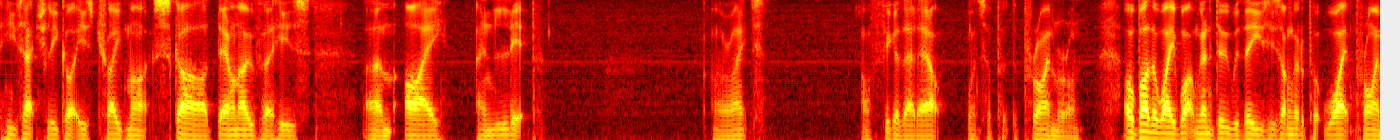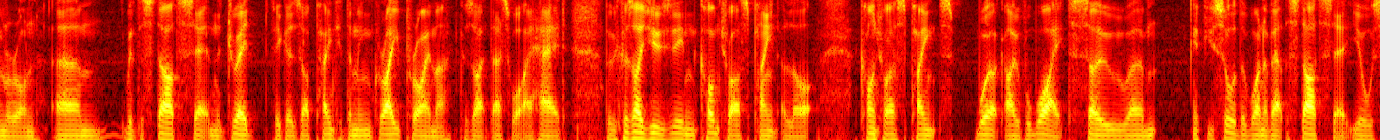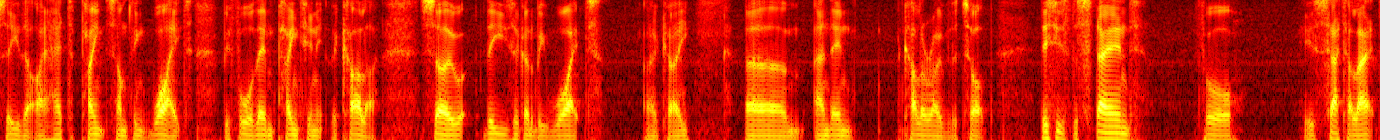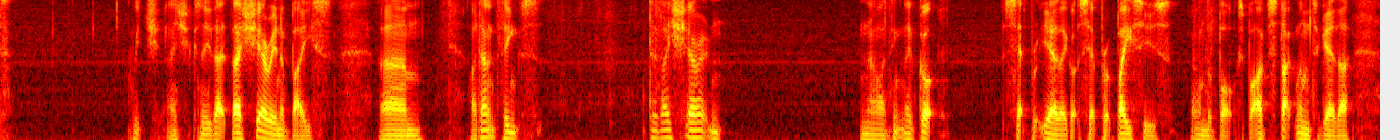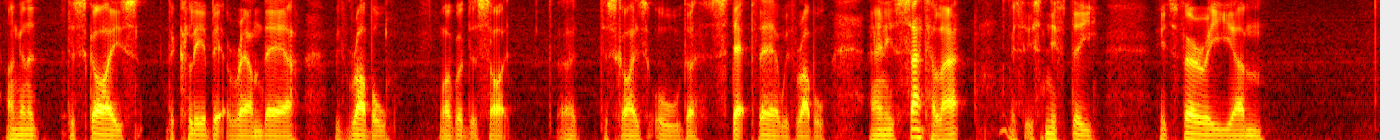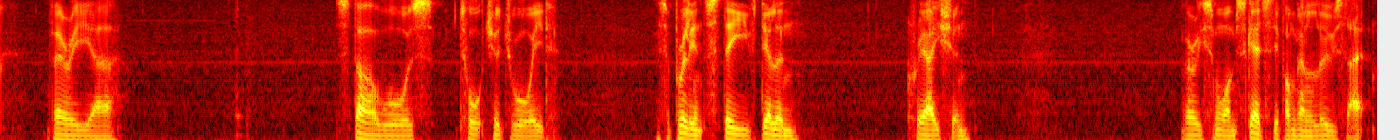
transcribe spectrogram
he's actually got his trademark scar down over his um, eye and lip. Alright, I'll figure that out once I put the primer on. Oh, by the way, what I'm going to do with these is I'm going to put white primer on. Um, with the starter set and the Dredd figures, I painted them in grey primer because that's what I had. But because I use in contrast paint a lot, contrast paints work over white. So um, if you saw the one about the starter set, you'll see that I had to paint something white before then painting it the colour. So these are going to be white, okay, um, and then colour over the top. This is the stand for his Satalat, which, as you can see, that they're sharing a base. Um, I don't think. Do they share it? No, I think they've got separate. Yeah, they've got separate bases on the box, but I've stuck them together. I'm going to disguise the clear bit around there with rubble. Well, I've got to decide, uh, disguise all the step there with rubble. And his Satalat is this nifty. It's very, um, very uh, Star Wars torture droid. It's a brilliant Steve Dillon creation. very small. I'm scared stiff I'm going to lose that.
